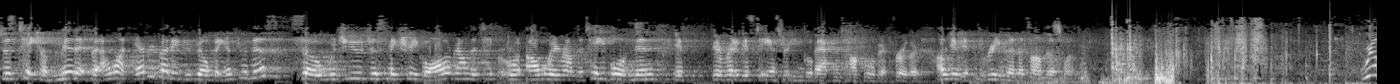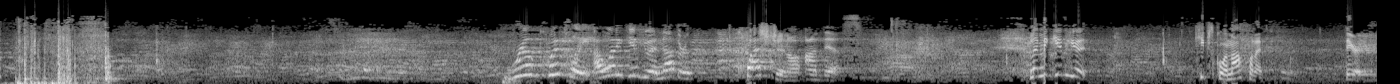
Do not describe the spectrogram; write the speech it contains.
just take a minute, but I want everybody to be able to answer this. So would you just make sure you go all around the ta- all the way around the table, and then if everybody gets to answer, you can go back and talk a little bit further. I'll give you three minutes on this one. Real. Real quickly, I want to give you another question on, on this. Let me give you. A, keeps going off on it. There it is.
